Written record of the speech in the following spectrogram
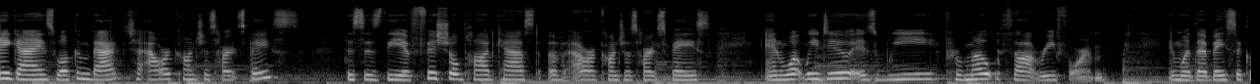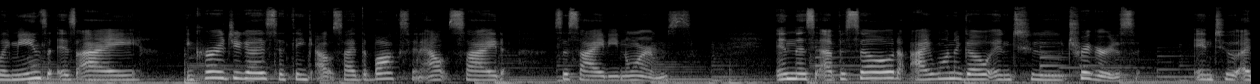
Hey guys, welcome back to Our Conscious Heart Space. This is the official podcast of Our Conscious Heart Space, and what we do is we promote thought reform. And what that basically means is I encourage you guys to think outside the box and outside society norms. In this episode, I want to go into triggers, into a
